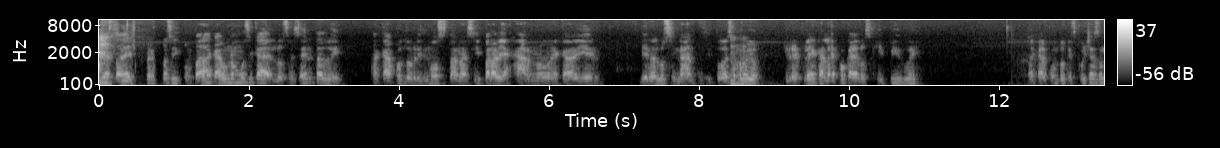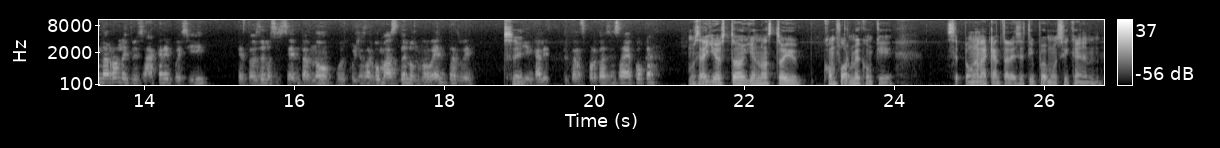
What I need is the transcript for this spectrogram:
Y hasta de hecho, por ejemplo, si compara acá una música de los 60, güey, acá pues los ritmos están así para viajar, ¿no? Y acá bien, bien alucinantes y todo ese rollo. Y refleja la época de los hippies, güey. Acá al punto que escuchas una rola y tú dices, ah, caray, pues sí, esto es de los 60, ¿no? O escuchas algo más de los 90, güey. Y en Cali te transportas a esa época. O sea, yo estoy, yo no estoy conforme con que se pongan a cantar ese tipo de música en,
